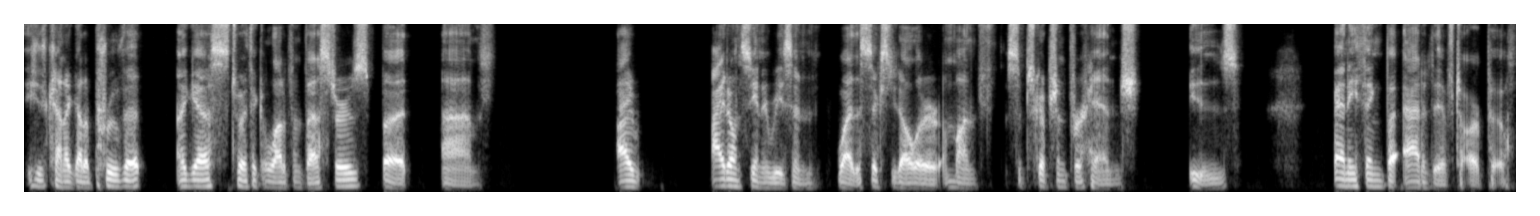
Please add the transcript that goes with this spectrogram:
he's kind of got to prove it, I guess, to I think a lot of investors. But um, I I don't see any reason why the sixty dollar a month subscription for Hinge is anything but additive to ARPU.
